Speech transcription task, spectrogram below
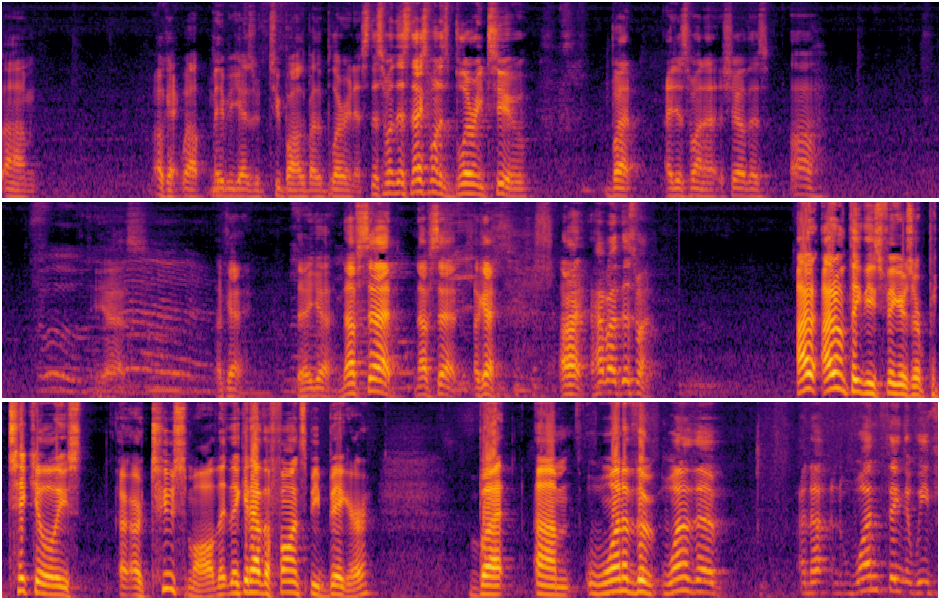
Um, okay, well, maybe you guys are too bothered by the blurriness. This one, this next one is blurry too, but I just want to show this. Oh, Ooh. yes. Okay, there you go. Enough said. Enough said. Okay. All right. How about this one? I, I don't think these figures are particularly are too small. They, they could have the fonts be bigger, but um, one of the one of the one thing that we've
